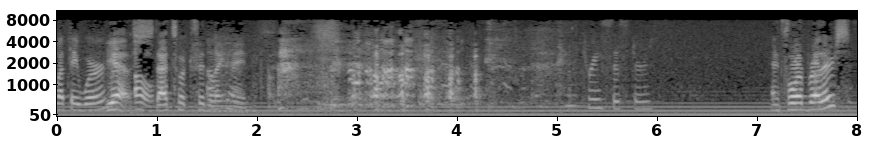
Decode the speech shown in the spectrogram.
what they were? Yes, Oh. that's what fiddling Okay. means. Three sisters And four brothers? Sisters.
